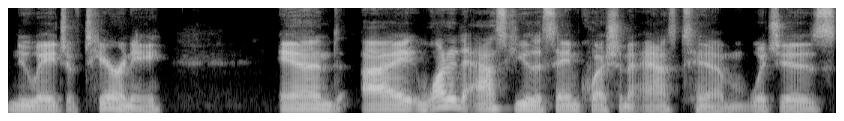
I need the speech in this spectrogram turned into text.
New Age of Tyranny. And I wanted to ask you the same question I asked him, which is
